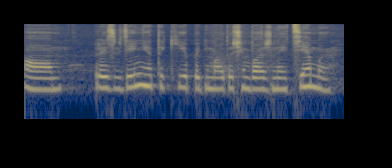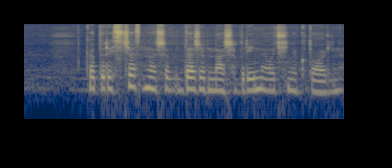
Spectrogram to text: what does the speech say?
А, произведения такие поднимают очень важные темы, которые сейчас наше, даже в наше время очень актуальны.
